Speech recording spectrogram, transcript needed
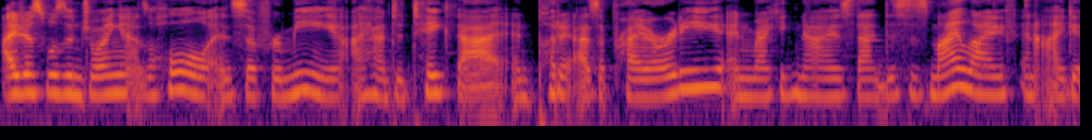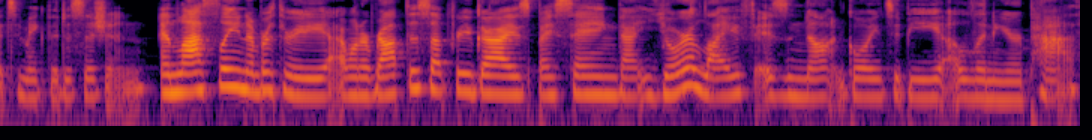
I just was enjoying it as a whole. And so for me, I had to take that and put it as a priority and recognize that this is my life and I get to make the decision. And lastly, number three, I want to wrap this up for you guys by saying that your life is not going to be a linear path.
